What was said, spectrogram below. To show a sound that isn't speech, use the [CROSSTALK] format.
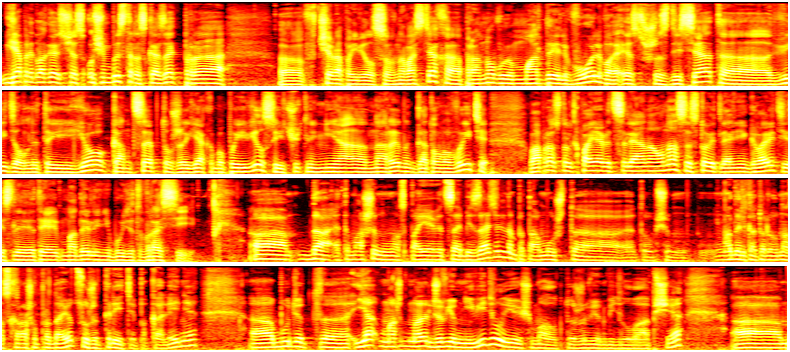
Я предлагаю сейчас очень быстро рассказать про э, Вчера появился в новостях а, про новую модель Volvo S60. А, Видел ли ты ее? Концепт уже якобы появился и чуть ли не а, на рынок готова выйти. Вопрос только, появится ли она у нас и стоит ли о ней говорить, если этой модели не будет в России. А, да, эта машина у нас появится обязательно, потому что это, в общем, модель, которая у нас хорошо продается, уже третье поколение а, будет. э, Я модель живьем не видел, ее еще мало кто живьем видел вообще. А,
